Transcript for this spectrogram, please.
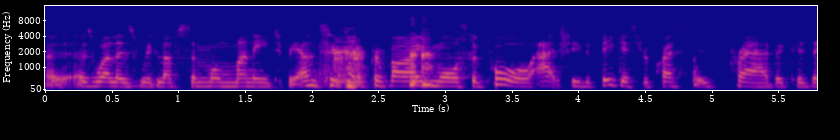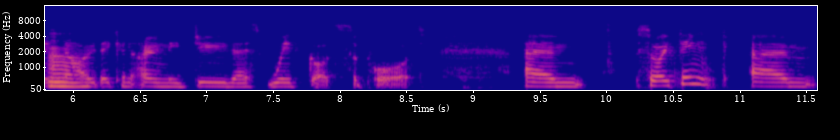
uh, as well as we'd love some more money to be able to kind of provide more support, actually the biggest request is prayer because they mm. know they can only do this with God's support. Um, so I think um,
